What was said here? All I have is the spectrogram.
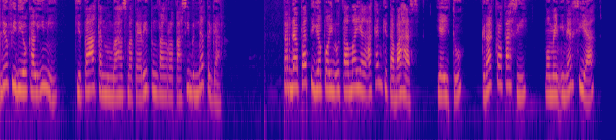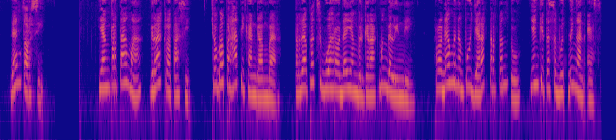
Pada video kali ini, kita akan membahas materi tentang rotasi benda tegar. Terdapat tiga poin utama yang akan kita bahas, yaitu gerak rotasi, momen inersia, dan torsi. Yang pertama, gerak rotasi. Coba perhatikan gambar. Terdapat sebuah roda yang bergerak menggelinding. Roda menempuh jarak tertentu yang kita sebut dengan S.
